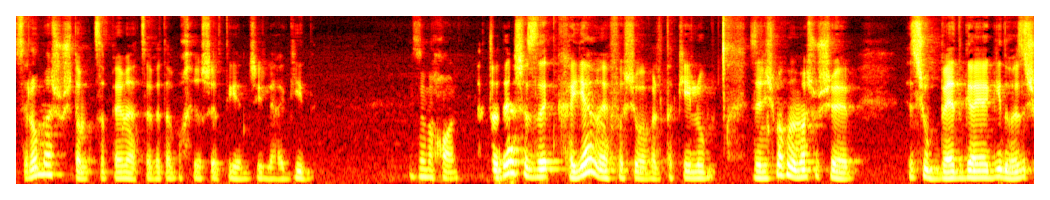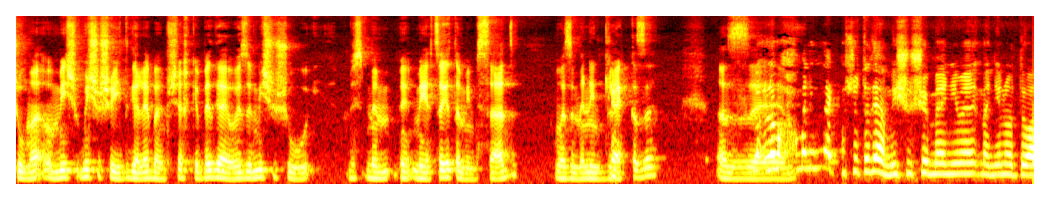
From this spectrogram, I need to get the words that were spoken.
זה לא משהו שאתה מצפה מהצוות הבכיר של TNG להגיד. זה נכון. אתה יודע שזה קיים איפשהו, אבל אתה כאילו, זה נשמע כמו משהו ש... איזשהו bad guy יגיד, או איזשהו או מישהו, מישהו שיתגלה בהמשך כבד guy, או איזה מישהו שהוא מייצג את הממסד, או איזה מנין בלק כן. כזה. אז... לא בהכרח מנין בלק, פשוט אתה יודע, מישהו שמעניין אותו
